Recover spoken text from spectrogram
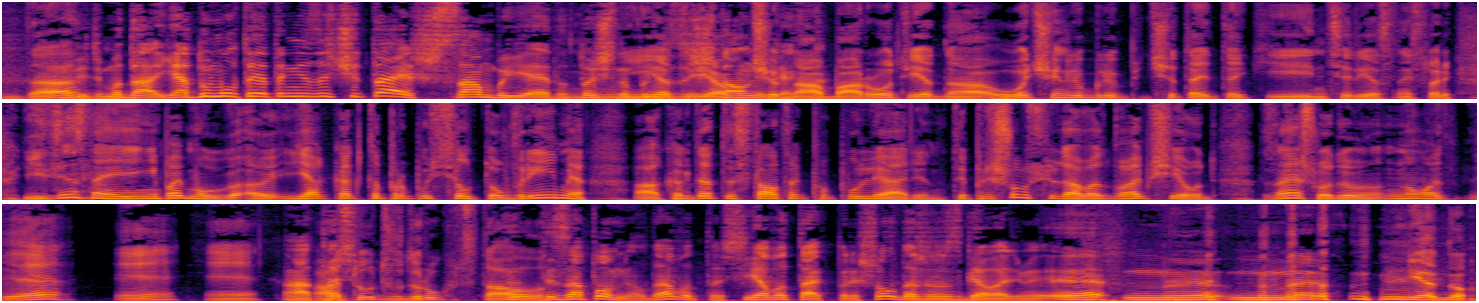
Да? видимо, да. Я думал, ты это не зачитаешь, сам бы я это точно бы не Нет, зачитал я никогда. наоборот, я на- очень люблю читать такие интересные истории. Единственное, я не пойму, э, я как-то пропустил то время, а, когда ты стал так популярен. Ты пришел сюда вот вообще, вот, знаешь, вот, ну вот, э, э, э, А, а, есть тут вдруг Ты, стал... ты запомнил, да? Вот, то есть я вот так пришел, даже разговариваю. Э. Не, ну,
